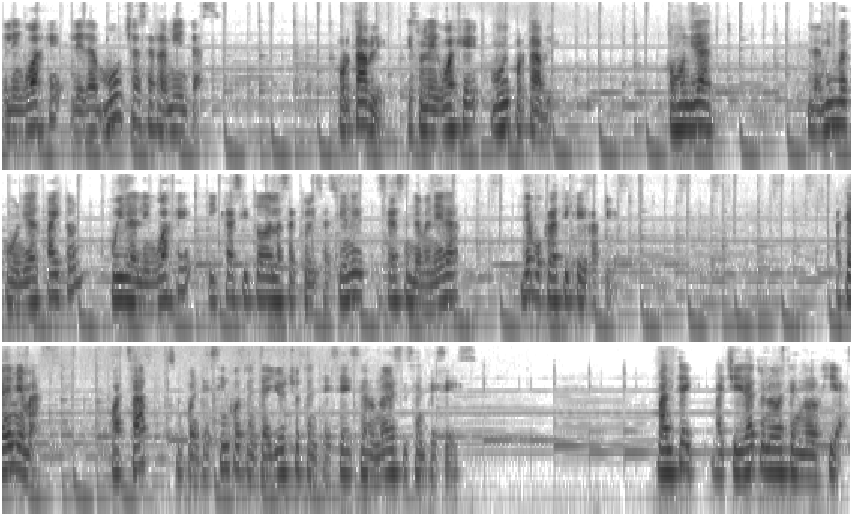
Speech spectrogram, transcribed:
el lenguaje le da muchas herramientas. Portable, es un lenguaje muy portable. Comunidad, la misma comunidad Python cuida el lenguaje y casi todas las actualizaciones se hacen de manera democrática y rápida. Academia Más. WhatsApp 55 38 36 09 66. Bantec, Bachillerato en Nuevas Tecnologías.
